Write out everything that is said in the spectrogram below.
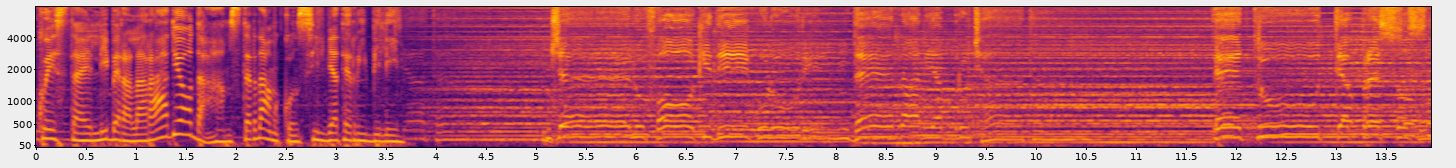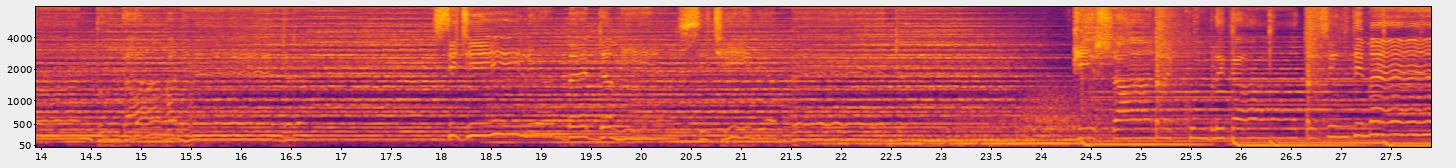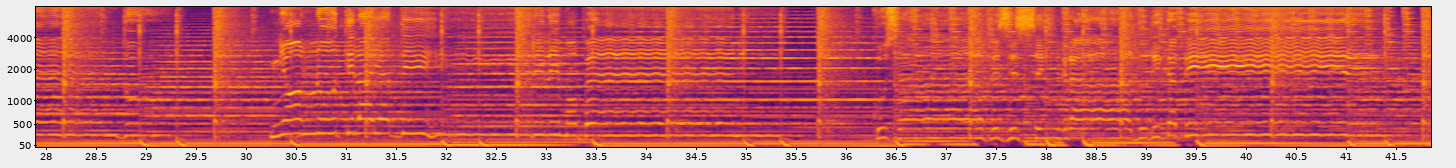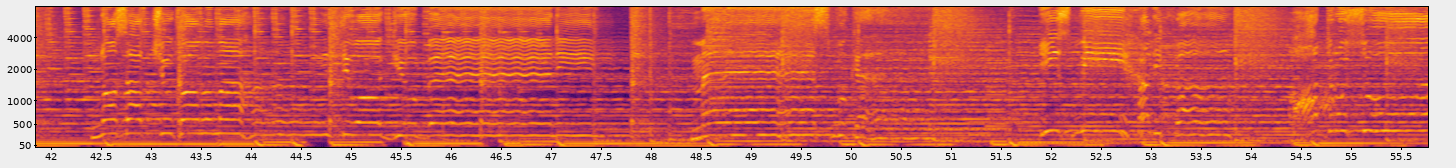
Questa è Libera la Radio da Amsterdam con Silvia Terribili. Gelo, fuochi di colori, dell'aria bruciata e tutti appresso santo da. Sicilia, bella mia, Sicilia bella. Chi sano e complicato sentimento, non ti lai a dire limo bene, cos'avi se sei in grado di capire, non saccio come mai ti voglio bene, mesmo che ismi Khalifa, altro suo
